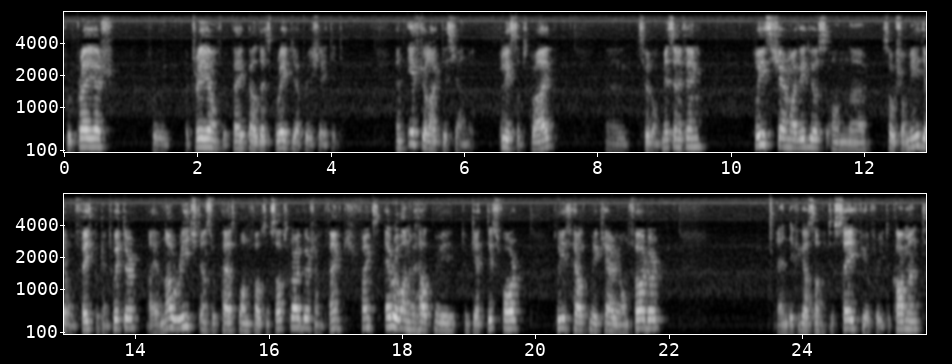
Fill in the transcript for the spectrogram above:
through prayers, through Patreon, through PayPal. That's greatly appreciated. And if you like this channel, please subscribe uh, so you don't miss anything. Please share my videos on uh, social media, on Facebook and Twitter. I have now reached and surpassed 1000 subscribers and thank, thanks everyone who helped me to get this far. Please help me carry on further. And if you got something to say, feel free to comment.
